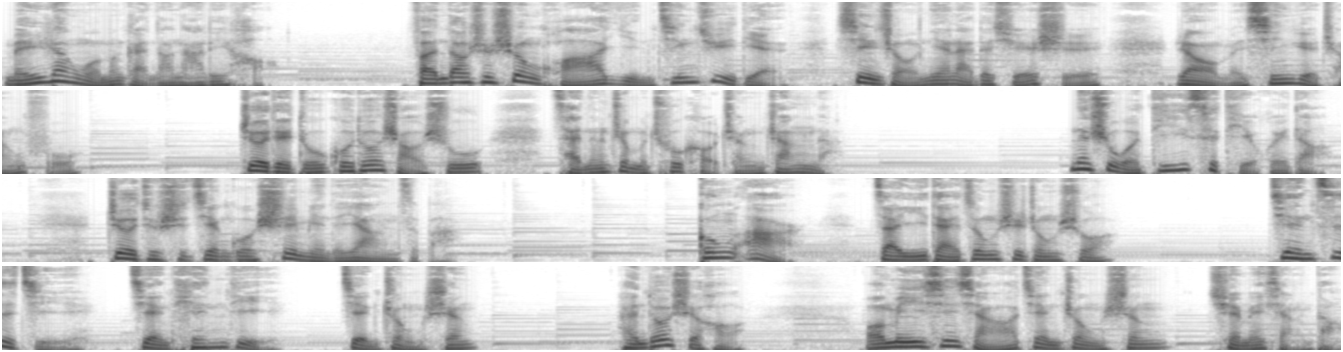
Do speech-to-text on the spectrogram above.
没让我们感到哪里好，反倒是顺华引经据典、信手拈来的学识，让我们心悦诚服。这得读过多少书才能这么出口成章呢？那是我第一次体会到，这就是见过世面的样子吧。宫二在一代宗师中说：“见自己，见天地，见众生。”很多时候，我们一心想要见众生，却没想到，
